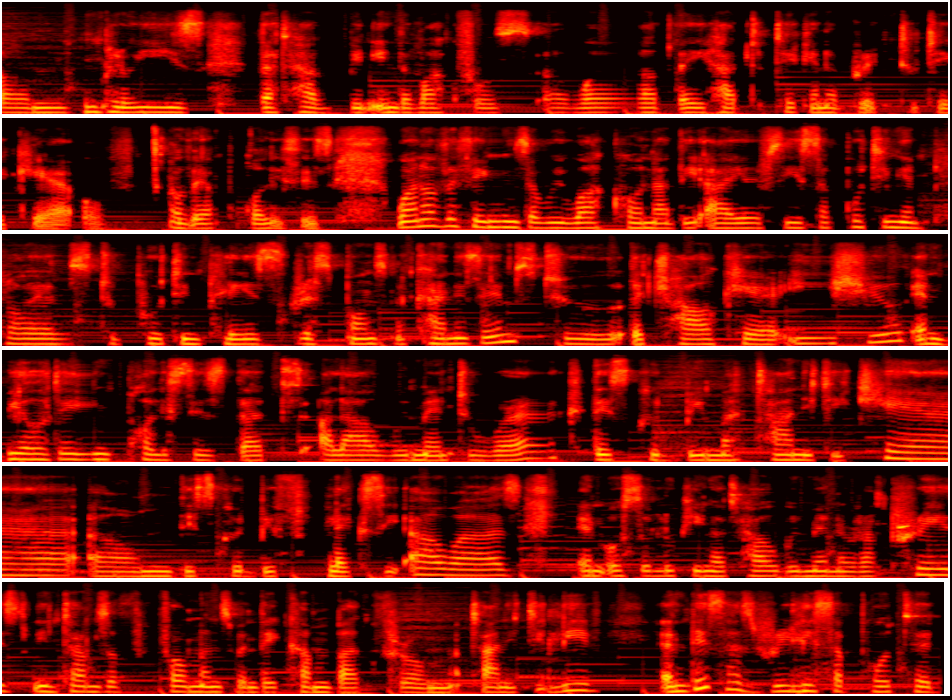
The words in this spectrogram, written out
um, employees that have been in the workforce uh, while they had taken a break to take care of, of their policies. One of the things that we work on at the IFC is supporting employers to put in place response mechanisms to the childcare issue and building policies that allow women to work. This could be maternity care, um, this could be flexi hours, and also looking at how women are appraised in terms of performance when they come back from maternity leave. And this has really supported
